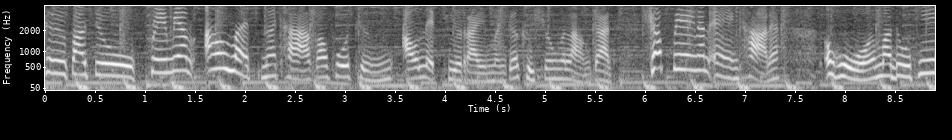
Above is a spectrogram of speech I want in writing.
คือปาจู Premium Outlet นะคะ ก็พูดถึง Outlet ทีไรมันก็คือช่วงเวลาของการช้อปปิ้งนั่นเองค่ะนะโอ้โห มาดูที่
